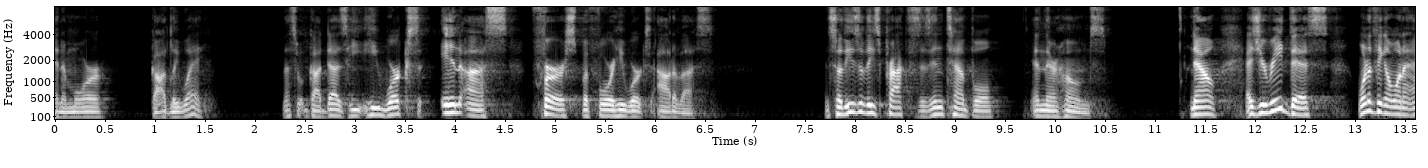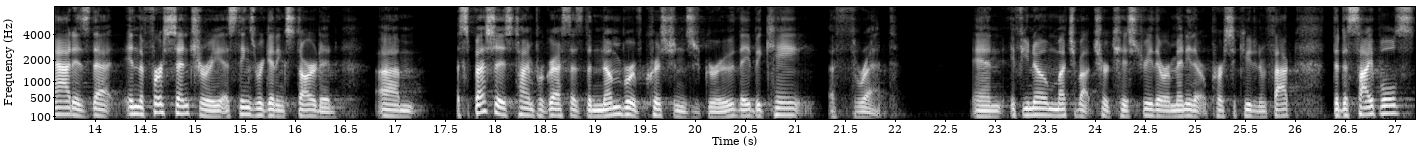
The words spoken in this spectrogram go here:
in a more godly way. That's what God does. He, he works in us first before He works out of us. And so these are these practices in temple, in their homes. Now, as you read this, one thing I want to add is that in the first century, as things were getting started, um, especially as time progressed, as the number of Christians grew, they became a threat. And if you know much about church history, there were many that were persecuted. In fact, the disciples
